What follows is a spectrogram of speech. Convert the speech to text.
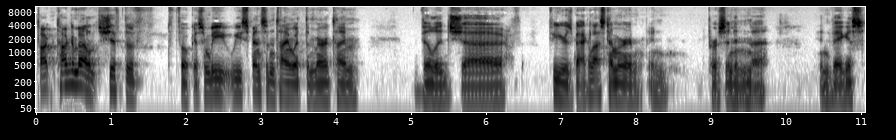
Talk, talking about shift of focus, and we we spent some time with the Maritime Village uh, a few years back. Last time we were in person in uh, in Vegas,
